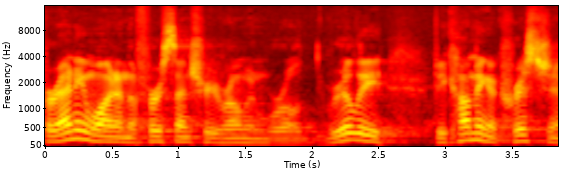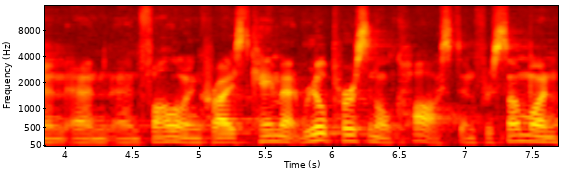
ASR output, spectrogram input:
for anyone in the first century Roman world, really becoming a Christian and, and following Christ came at real personal cost. And for someone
